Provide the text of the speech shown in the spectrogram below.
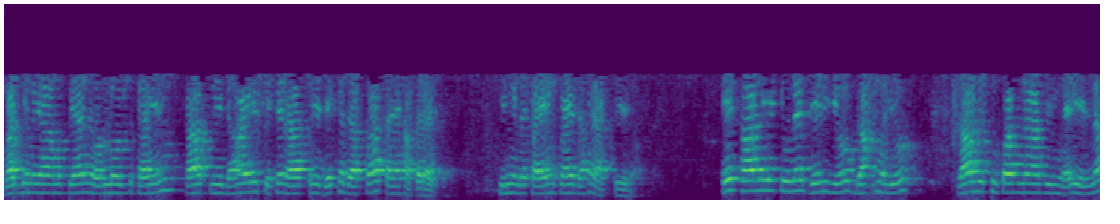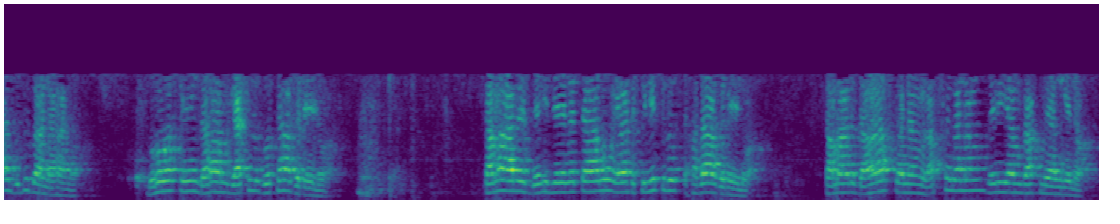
මධ්‍යම යාම කියන්නේ ඔර්ලෝසු ටයිම් රාත්‍රී 10 සිට රාත්‍රී 2 දක්වා පැය 4යි. සිංහල පැයෙන් පැය 10ක් තියෙනවා. ඒ කාලයේ තුල දෙවියෝ බ්‍රහ්මයෝ නාග සුපර්ණාදීන් ඇවිල්ලා බුදුබණ අහනවා. බොහෝ සෙයින් ධර්ම ගැටළු ගොතාකට එනවා. සමහර දෙවි දේවතාවෝ ඒවට පිළිතුරු හදාගෙන එනවා. සමහර දහස් ගණන් ලක්ෂ ගණන් දෙවියන් බ්‍රහ්මයන් එනවා.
